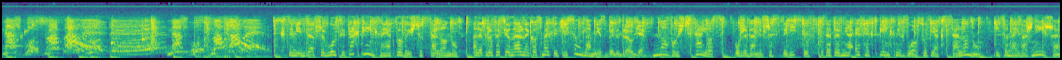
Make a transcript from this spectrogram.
Nasz głos ma power! Nasz głos ma power! Chcę mieć zawsze włosy tak piękne jak po wyjściu z salonu, ale profesjonalne kosmetyki są dla mnie zbyt drogie. Nowość Sajos, używany przez stylistów, zapewnia efekt pięknych włosów jak z salonu. I co najważniejsze,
